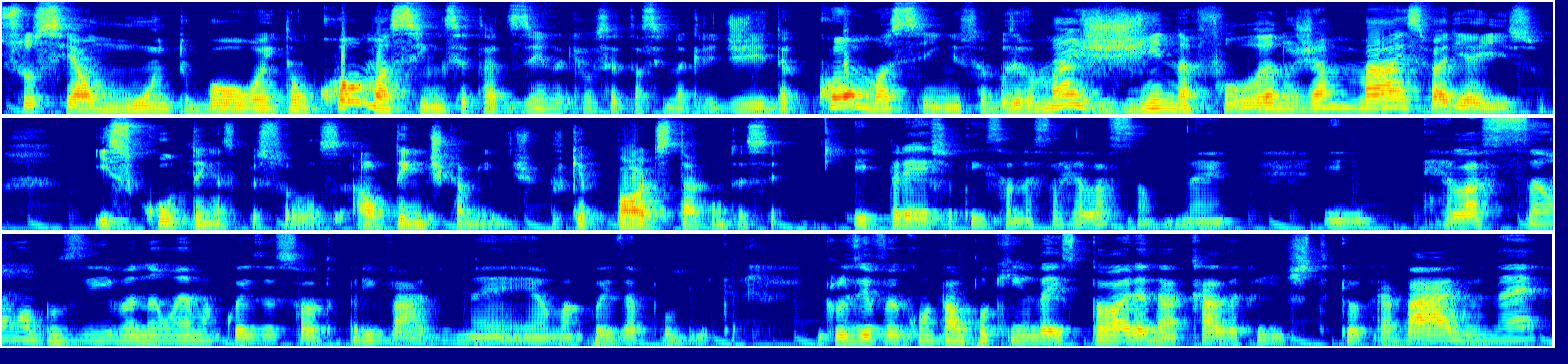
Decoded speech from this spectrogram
social muito boa. Então, como assim você está dizendo que você está sendo agredida? Como assim isso é abusivo? Imagina, fulano jamais faria isso. Escutem as pessoas autenticamente, porque pode estar acontecendo. E preste atenção nessa relação, né? E relação abusiva não é uma coisa só do privado, né? É uma coisa pública. Inclusive, vou contar um pouquinho da história da casa que, a gente, que eu trabalho, né?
